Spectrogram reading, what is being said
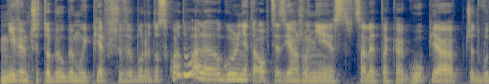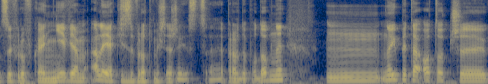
Nie wiem, czy to byłby mój pierwszy wybór do składu, ale ogólnie ta opcja z Janżą nie jest wcale taka głupia. Czy dwucyfrówkę nie wiem, ale jakiś zwrot myślę, że jest e, prawdopodobny. Mm, No i pyta o to, czy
